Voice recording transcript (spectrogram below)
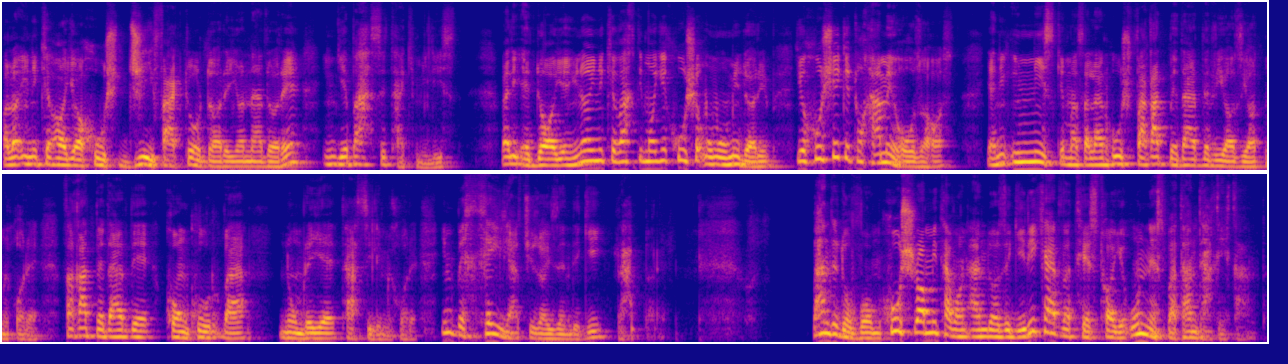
حالا اینی که آیا هوش جی فاکتور داره یا نداره این یه بحث تکمیلی است. ولی ادعای اینا اینه که وقتی ما یک هوش عمومی داریم یه هوشی که تو همه حوزه هاست. یعنی این نیست که مثلا هوش فقط به درد ریاضیات می‌خوره فقط به درد کنکور و نمره تحصیلی می‌خوره. این به خیلی از چیزهای زندگی ربط داره. بند دوم هوش را می‌توان اندازه گیری کرد و تست های اون نسبتا دقیقند.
